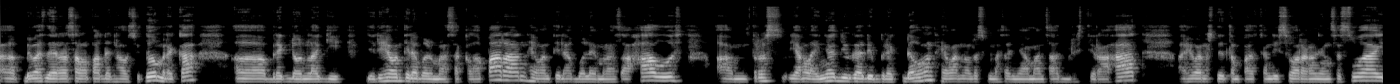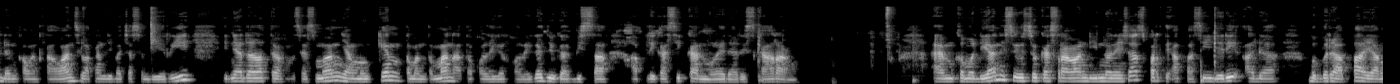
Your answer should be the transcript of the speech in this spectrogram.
uh, bebas dari rasa lapar dan haus itu mereka uh, breakdown lagi. Jadi hewan tidak boleh merasa kelaparan, hewan tidak boleh merasa haus, um, terus yang lainnya juga di breakdown, hewan harus merasa nyaman saat beristirahat, uh, hewan harus ditempatkan di suara yang sesuai dan kawan-kawan silakan dibaca sendiri. Ini adalah 12 assessment yang mungkin teman-teman teman-teman atau kolega-kolega juga bisa aplikasikan mulai dari sekarang. Um, kemudian isu-isu keserawan di Indonesia seperti apa sih? Jadi ada beberapa yang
